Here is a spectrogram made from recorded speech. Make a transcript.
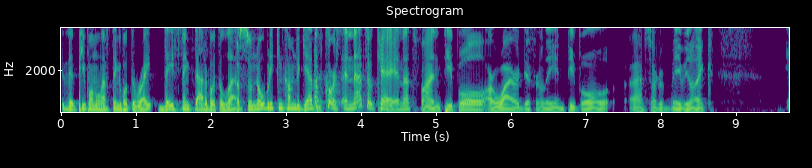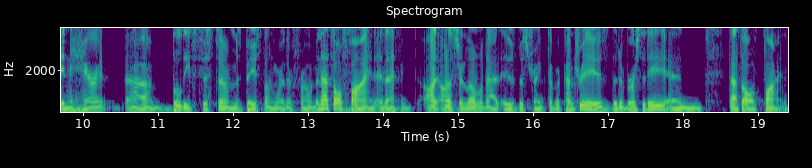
that people on the left think about the right, they think that about the left. So nobody can come together. Of course, and that's okay, and that's fine. People are wired differently, and people have sort of maybe like inherent uh, belief systems based on where they're from, and that's all fine. And I think on, on a certain level, that is the strength of a country, is the diversity, and that's all fine.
